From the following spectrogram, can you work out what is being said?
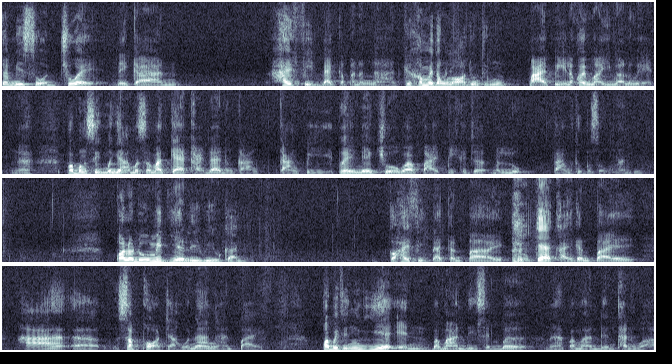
จะมีส่วนช่วยในการ ให้ feedback กับพนักงาน คือเขาไม่ต้องรอจนถึงปลายปีแล้วค่อยมา evaluate นะ เพราะบางสิ่งบางอย่างมันสามารถแก้ไขได้ตรงกลางกลางปี เพื่อให้ make sure ว่าปลายปีเขาจะบรรลุตามวัตถุประสงค์นั้น พอเราดู mid year review กัน ก็ให้ feedback กันไป แก้ไขกันไป หา support จากหัวหน้างานไป พอไปถึง year end ประมาณ December นะประมาณเดือนธันวา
